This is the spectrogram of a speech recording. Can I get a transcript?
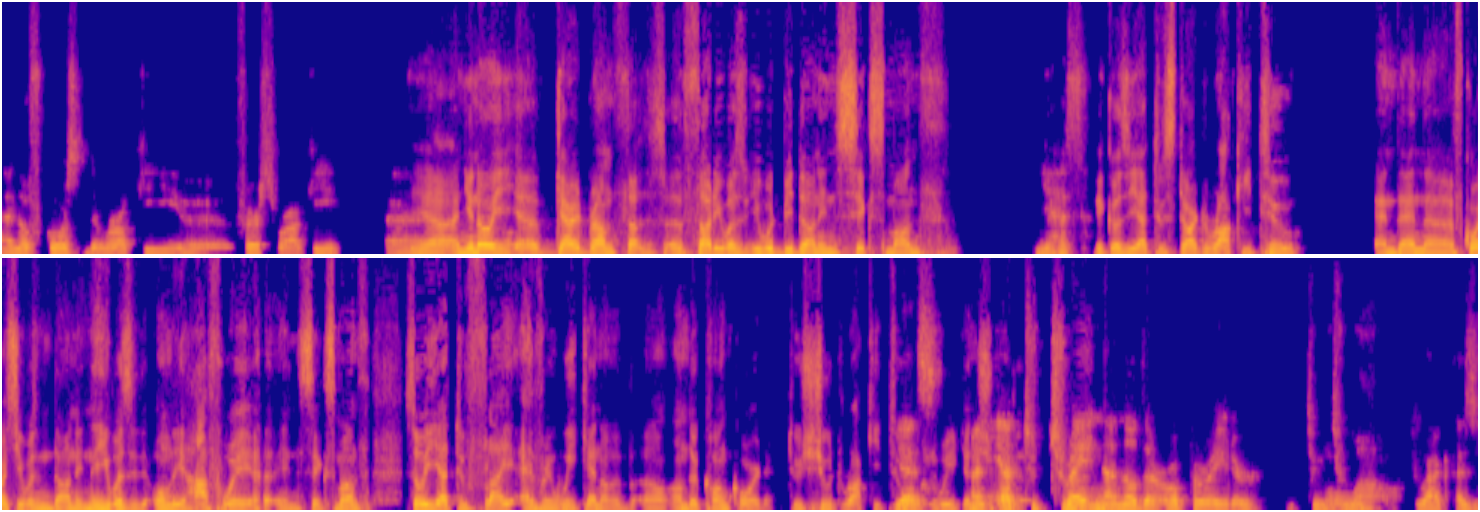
and of course the Rocky uh, first Rocky. Uh, yeah, and you know, uh, Garrett Brown thought uh, thought he was it would be done in six months Yes. Because he had to start Rocky 2. And then, uh, of course, he wasn't done, and he was only halfway in six months. So he had to fly every weekend on, uh, on the Concorde to shoot Rocky 2 yes. one week. And, and he had to train another operator to, oh, to, wow. to act as,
